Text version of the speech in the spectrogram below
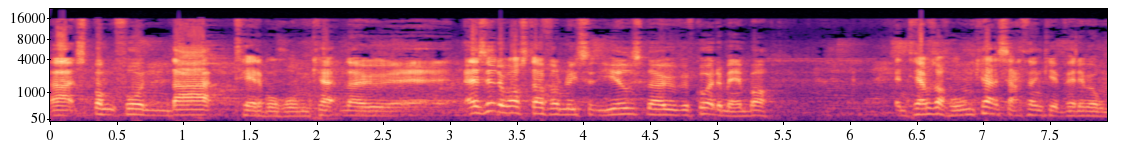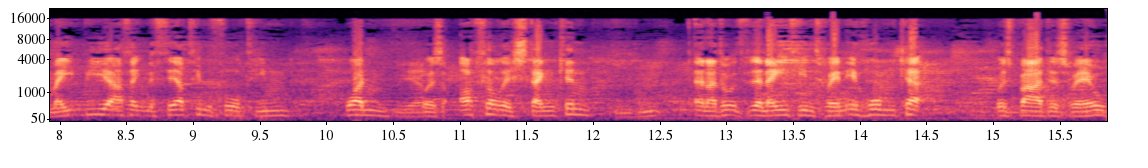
Uh, Spunkphone, that terrible home kit. Now, uh, is it the worst ever in recent years? Now, we've got to remember, in terms of home kits, I think it very well might be. I think the 13 14 one was utterly stinking, and I don't the 1920 home kit was bad as well.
